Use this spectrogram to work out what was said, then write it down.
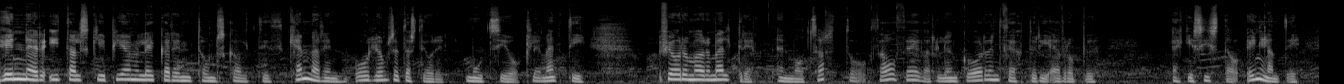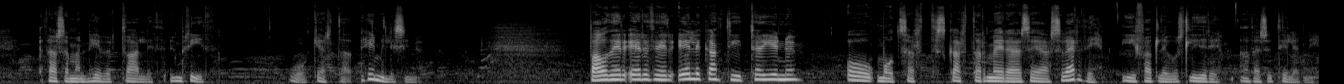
Hinn er ítalski píjónuleikarin, tónskáldið, kennarin og hljómsættastjórin Muzio Clementi, fjórum árum eldri en Mozart og þá þegar lungu orðin þektur í Evrópu ekki síst á Englandi þar sem hann hefur dvalið um hríð og gert að heimili sínu. Báðir eru þeir eleganti í tauginu og Mozart skartar meira að segja sverði í fallegu slíðri að þessu tilefni.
